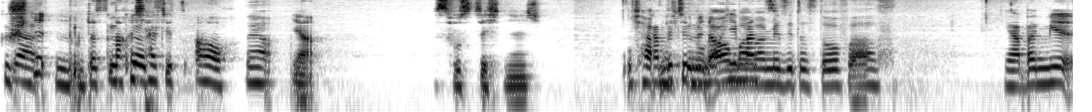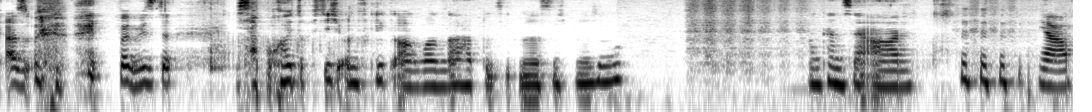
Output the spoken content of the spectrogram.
geschnitten und das mache ich halt jetzt auch. Ja. Ja. Das wusste ich nicht. Ich habe nicht bitte genug Augenbrauen, jemand- bei mir sieht das doof aus. Ja, bei mir, also bei mir ist der, ich habe heute richtig Unflieg-Augenbrauen gehabt, jetzt sieht man das nicht mehr so. Man kann es ja ahnen. ja.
